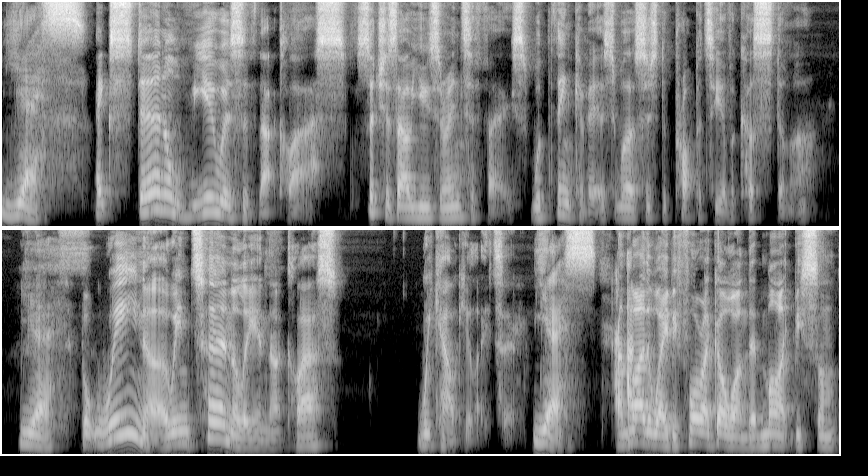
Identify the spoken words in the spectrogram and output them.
Yes. external viewers of that class, such as our user interface, would think of it as well, it's just a property of a customer. Yes. But we know internally in that class, we calculate it. yes. And by the way, before I go on, there might be some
